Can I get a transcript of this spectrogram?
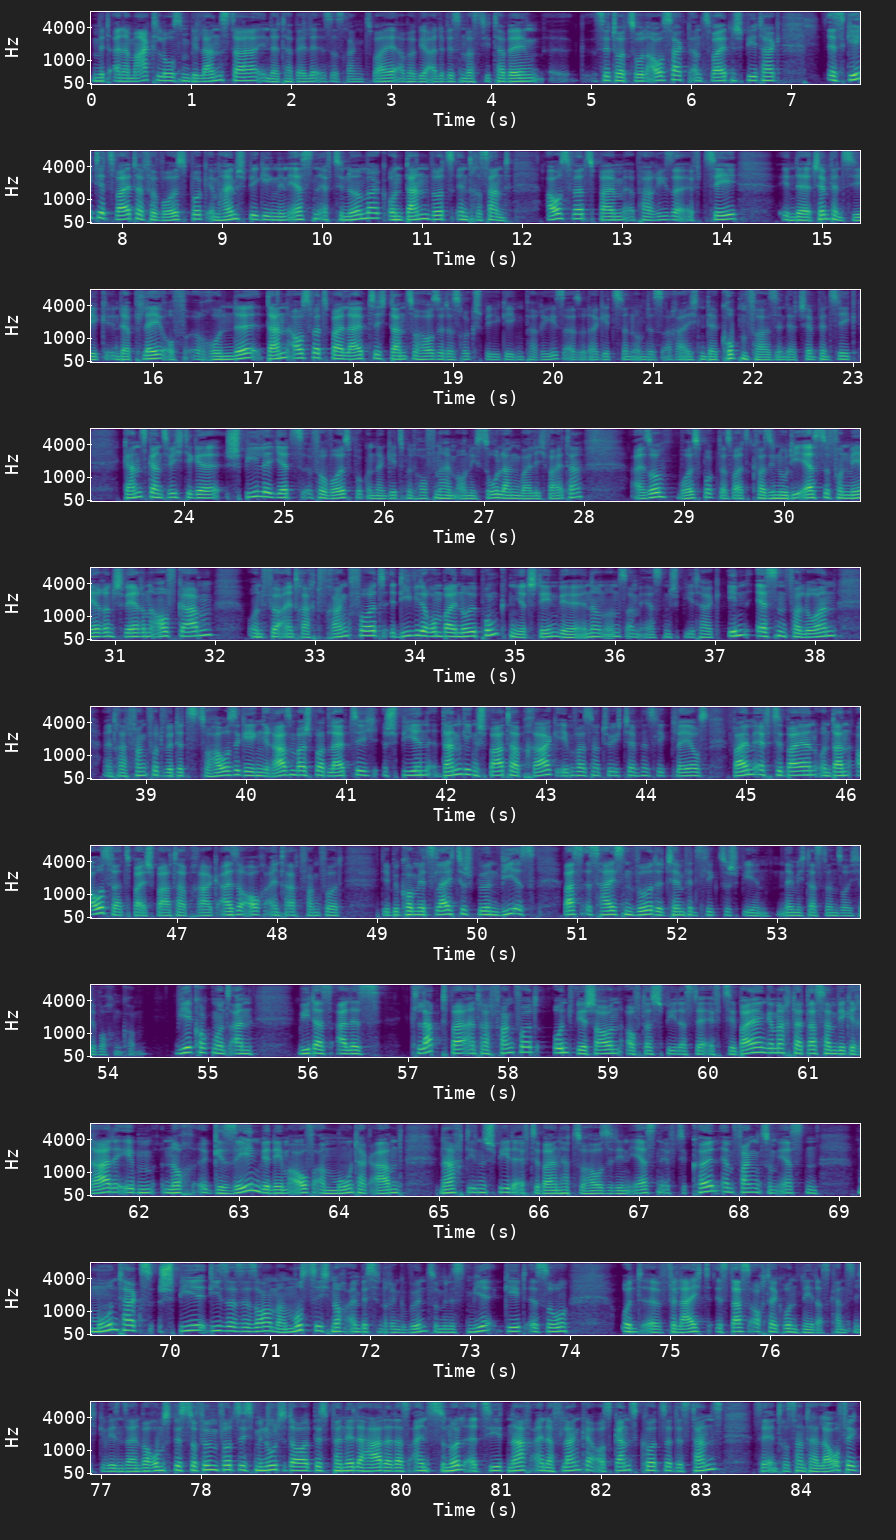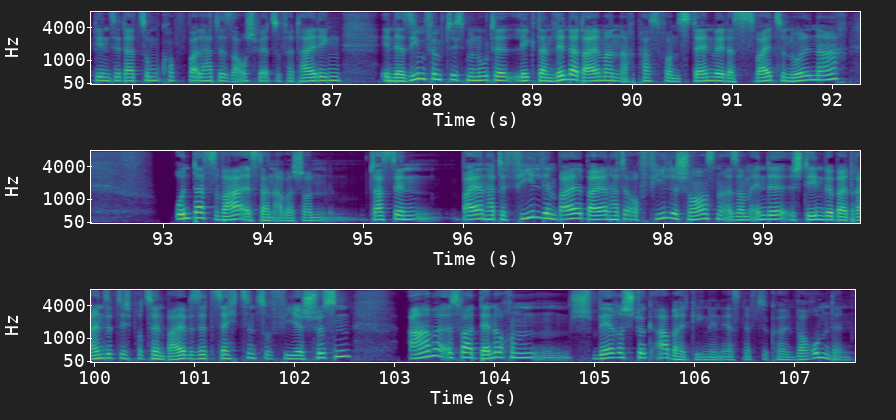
mit einer makellosen Bilanz da. In der Tabelle ist es Rang 2, aber wir alle wissen, was die Tabellensituation aussagt am zweiten Spieltag. Es geht jetzt weiter für Wolfsburg im Heimspiel gegen den ersten FC Nürnberg und dann wird es interessant. Auswärts beim Pariser FC in der Champions League, in der Playoff-Runde, dann auswärts bei Leipzig, dann zu Hause das Rückspiel gegen Paris. Also da geht es dann um das Erreichen der Gruppenphase in der Champions League. Ganz, ganz wichtige Spiele jetzt für Wolfsburg und dann geht es mit Hoffenheim auch nicht so langweilig weiter. Also Wolfsburg, das war jetzt quasi nur die erste von mehreren schweren Aufgaben. Und für Eintracht Frankfurt, die wiederum bei null Punkten jetzt stehen, wir erinnern uns, am ersten Spieltag in Essen verloren. Eintracht Frankfurt wird jetzt zu Hause gegen Rasenballsport Leipzig spielen, dann gegen Sparta Prag, ebenfalls natürlich Champions League Playoffs, beim FC Bayern und dann auswärts bei Sparta Prag, also auch Eintracht Frankfurt. Die bekommen jetzt gleich zu spüren, wie es, was es heißen würde, Champions League zu spielen, nämlich dass dann solche Wochen kommen. Wir gucken uns an, wie das alles klappt bei Eintracht Frankfurt und wir schauen auf das Spiel, das der FC Bayern gemacht hat. Das haben wir gerade eben noch gesehen. Wir nehmen auf am Montagabend nach diesem Spiel. Der FC Bayern hat zu Hause den ersten FC Köln empfangen zum ersten Montagsspiel dieser Saison. Man muss sich noch ein bisschen dran gewöhnen, zumindest mir geht es so. Und äh, vielleicht ist das auch der Grund, nee, das kann es nicht gewesen sein, warum es bis zur 45. Minute dauert, bis Pernille Harder das 1 zu 0 erzielt, nach einer Flanke aus ganz kurzer Distanz. Sehr interessanter Laufweg, den sie da zum Kopfball hatte, sauschwer zu verteidigen. In der 57. Minute legt dann Linda Dahlmann nach Pass von Stanway das 2 zu 0 nach. Und das war es dann aber schon. Justin Bayern hatte viel den Ball, Bayern hatte auch viele Chancen. Also am Ende stehen wir bei 73 Prozent Ballbesitz, 16 zu 4 Schüssen. Aber es war dennoch ein schweres Stück Arbeit gegen den 1. FC Köln. Warum denn?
